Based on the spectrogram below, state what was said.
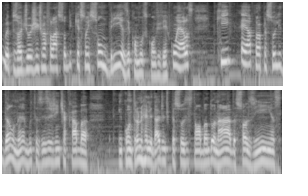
no episódio de hoje a gente vai falar sobre questões sombrias e como conviver com elas, que é a própria solidão, né? Muitas vezes a gente acaba encontrando realidade onde pessoas estão abandonadas, sozinhas.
